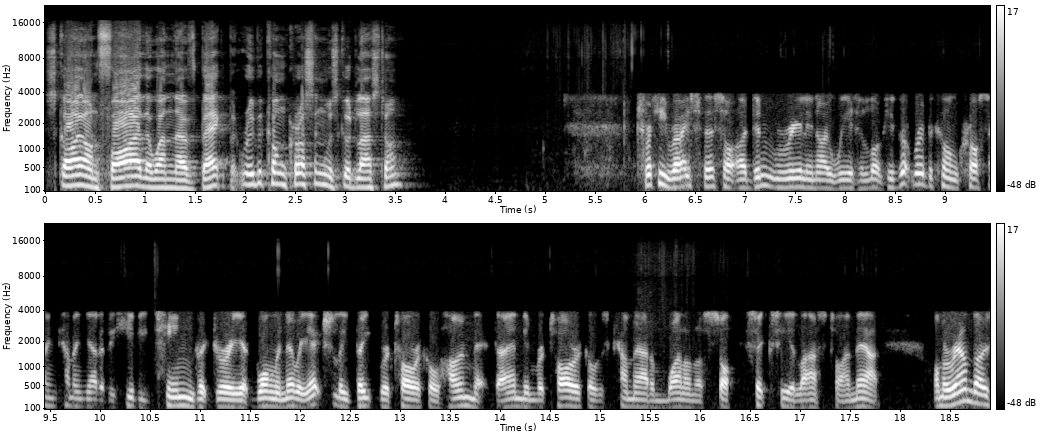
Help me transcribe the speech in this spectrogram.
Sky on Fire, the one they've backed, but Rubicon Crossing was good last time tricky race this. I didn't really know where to look. You've got Rubicon Crossing coming out of a heavy 10 victory at Wanganui. Actually beat Rhetorical home that day, and then Rhetorical has come out and won on a soft 6 here last time out. I'm around those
